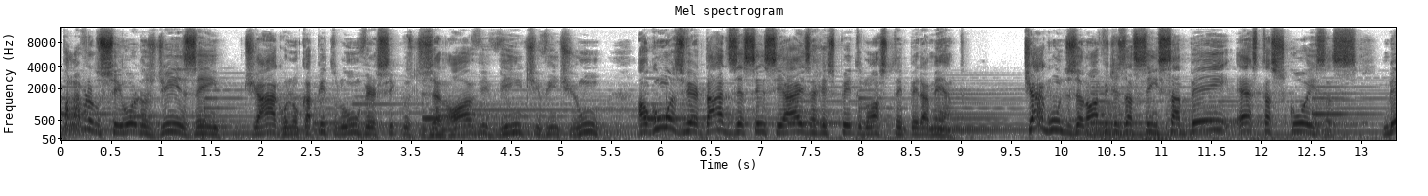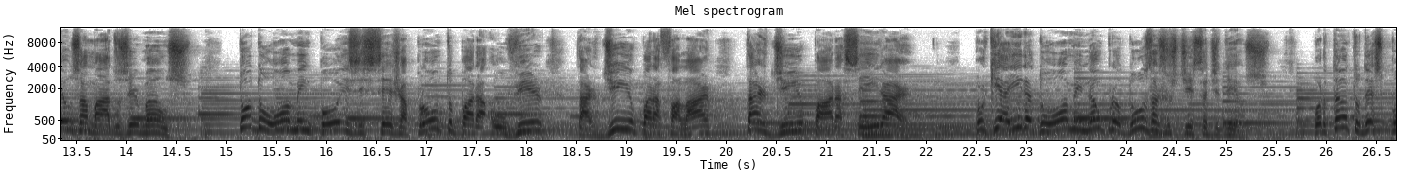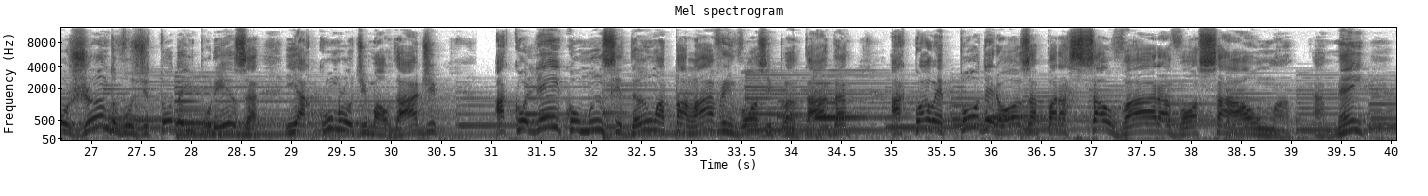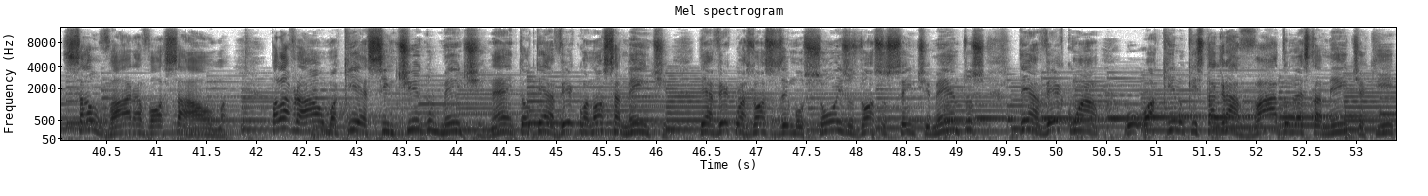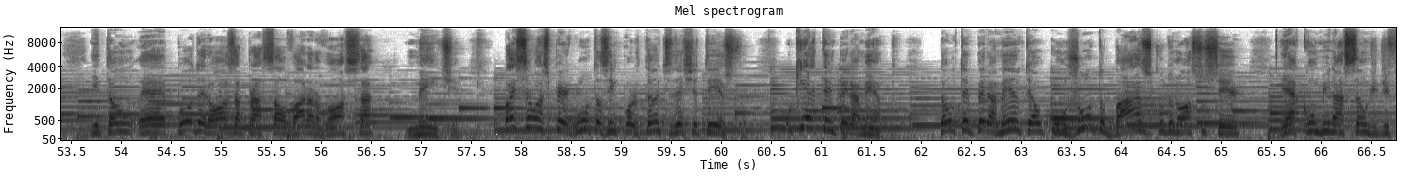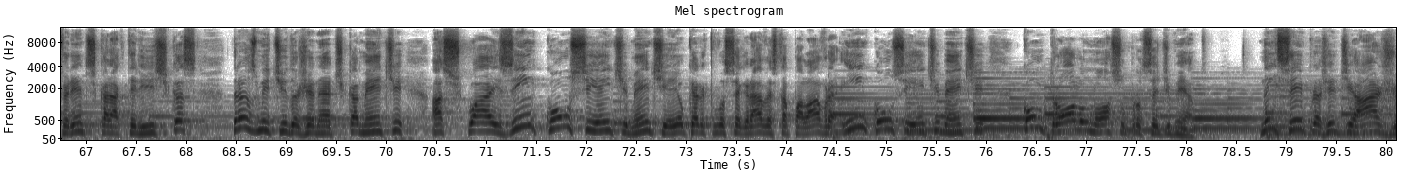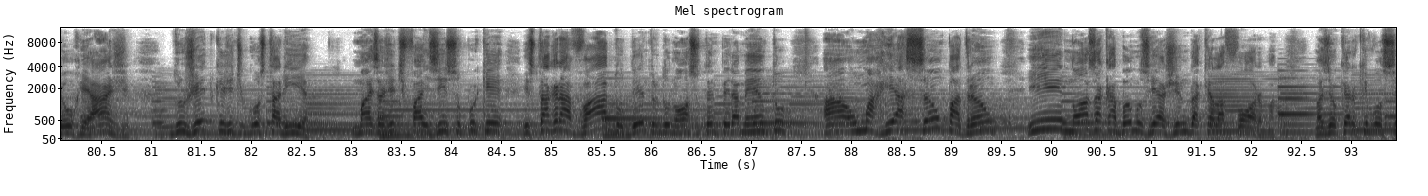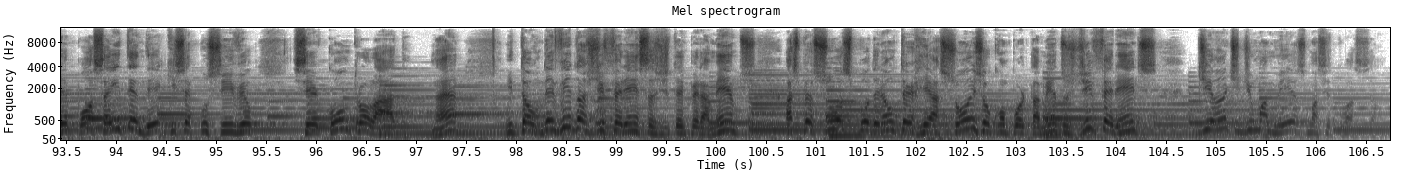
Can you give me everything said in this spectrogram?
palavra do Senhor nos diz em Tiago, no capítulo 1, versículos 19, 20 e 21, algumas verdades essenciais a respeito do nosso temperamento. Tiago 1,19 diz assim: Sabei estas coisas, meus amados irmãos. Todo homem, pois, seja pronto para ouvir, tardio para falar, tardio para se irar. Porque a ira do homem não produz a justiça de Deus. Portanto, despojando-vos de toda impureza e acúmulo de maldade, acolhei com mansidão a palavra em vós implantada, a qual é poderosa para salvar a vossa alma. Amém? Salvar a vossa alma. A palavra alma aqui é sentido, mente, né? Então tem a ver com a nossa mente, tem a ver com as nossas emoções, os nossos sentimentos, tem a ver com a, o, aquilo que está gravado nesta mente aqui. Então é poderosa para salvar a nossa mente. Quais são as perguntas importantes deste texto? O que é temperamento? Então, o temperamento é o conjunto básico do nosso ser, é a combinação de diferentes características transmitidas geneticamente, as quais inconscientemente, eu quero que você grave esta palavra, inconscientemente, controlam o nosso procedimento. Nem sempre a gente age ou reage do jeito que a gente gostaria mas a gente faz isso porque está gravado dentro do nosso temperamento uma reação padrão e nós acabamos reagindo daquela forma. Mas eu quero que você possa entender que isso é possível ser controlado, né? Então, devido às diferenças de temperamentos, as pessoas poderão ter reações ou comportamentos diferentes diante de uma mesma situação.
